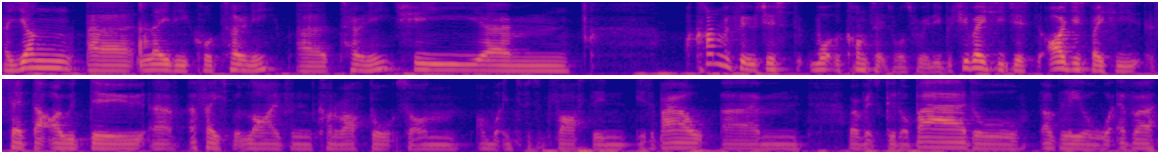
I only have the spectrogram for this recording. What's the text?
a young uh, lady called Tony, uh, Tony, she. Um, I can't remember if it was just what the context was really, but she basically just I just basically said that I would do a, a Facebook live and kind of our thoughts on on what intermittent fasting is about, um, whether it's good or bad or ugly or whatever.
